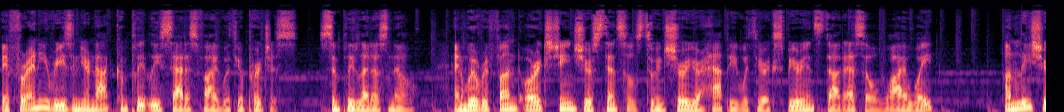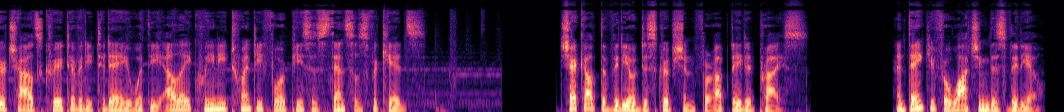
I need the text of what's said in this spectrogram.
If for any reason you're not completely satisfied with your purchase, simply let us know, and we'll refund or exchange your stencils to ensure you're happy with your experience. So why wait? Unleash your child's creativity today with the LA Queenie 24 pieces stencils for kids. Check out the video description for updated price. And thank you for watching this video.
